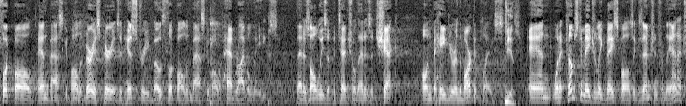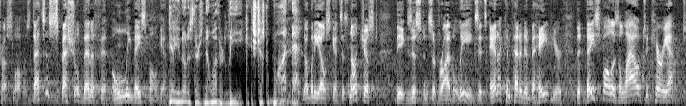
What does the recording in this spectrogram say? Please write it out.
football and basketball. At various periods in history, both football and basketball have had rival leagues. That is always a potential, that is a check on behavior in the marketplace. Yes. And when it comes to Major League Baseball's exemption from the antitrust laws, that's a special benefit only baseball gets. Yeah, you notice there's no other league. It's just one. Nobody else gets. It's not just the existence of rival leagues, it's anti competitive behavior that baseball is allowed to carry out.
